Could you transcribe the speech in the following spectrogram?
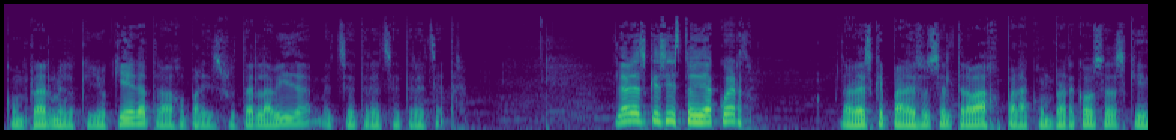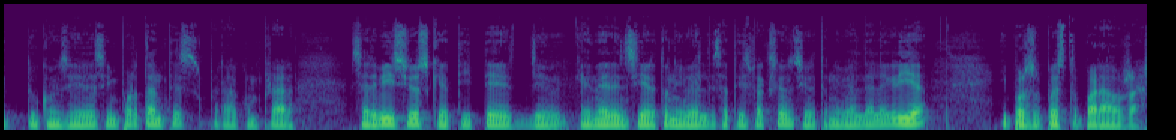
comprarme lo que yo quiera, trabajo para disfrutar la vida, etcétera, etcétera, etcétera. La verdad es que sí estoy de acuerdo. La verdad es que para eso es el trabajo, para comprar cosas que tú consideres importantes, para comprar servicios que a ti te generen cierto nivel de satisfacción, cierto nivel de alegría y por supuesto para ahorrar.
